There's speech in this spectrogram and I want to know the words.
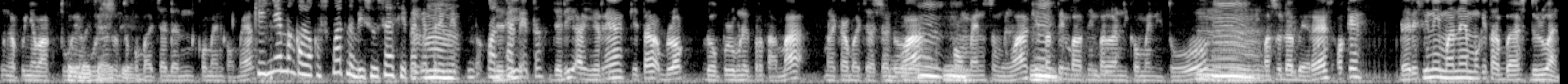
nggak punya waktu yang khusus itu untuk ya. membaca dan komen-komen. Kayaknya emang kalau ke squad lebih susah sih pakai Mm-mm. primit konsep Jadi itu. jadi akhirnya kita blok 20 menit pertama mereka baca semua. Hmm. komen semua, kita Hmm. timpal-timpalan di komen itu. Hmm. Pas sudah beres, oke dari sini mana yang mau kita bahas duluan?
